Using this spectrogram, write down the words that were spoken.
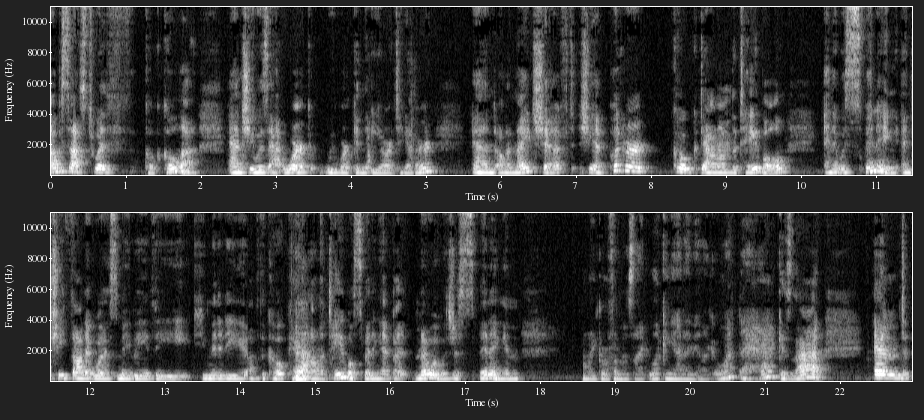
obsessed with Coca Cola. And she was at work. We work in the ER together. And on a night shift, she had put her Coke down on the table and it was spinning. And she thought it was maybe the humidity of the Coke can Yeah. on the table spinning it. But no, it was just spinning. And my girlfriend was like looking at it and like, what the heck is that? And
